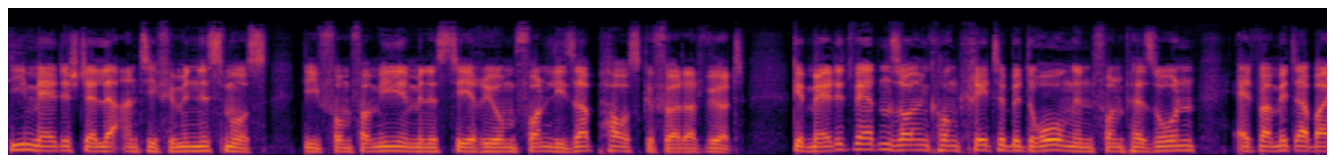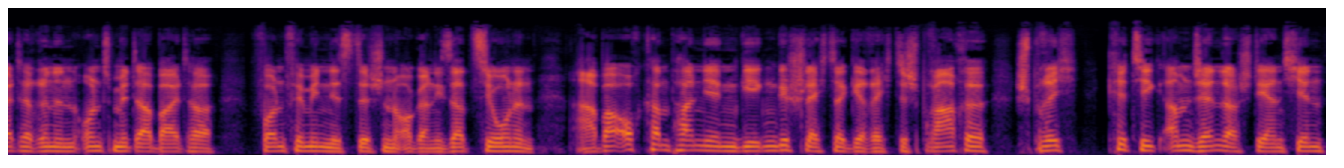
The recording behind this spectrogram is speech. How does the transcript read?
die Meldestelle Antifeminismus, die vom Familienministerium von Lisa Paus gefördert wird. Gemeldet werden sollen konkrete Bedrohungen von Personen, etwa Mitarbeiterinnen und Mitarbeiter von feministischen Organisationen, aber auch Kampagnen gegen geschlechtergerechte Sprache, sprich Kritik am Gendersternchen,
